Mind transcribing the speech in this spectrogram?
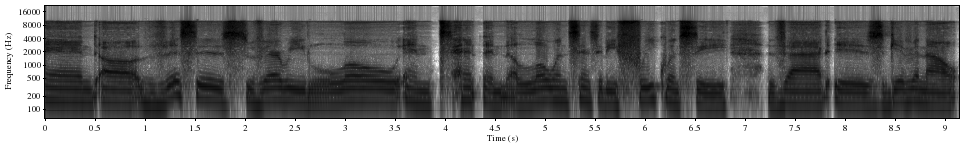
And uh, this is very low intent and a low intensity frequency that is given out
